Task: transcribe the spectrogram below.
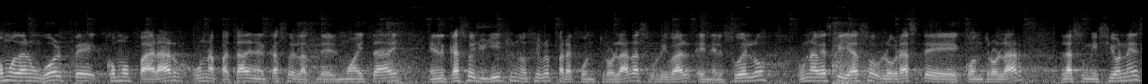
cómo dar un golpe, cómo parar una patada en el caso del Muay Thai. En el caso de Jiu-Jitsu nos sirve para controlar a su rival en el suelo. Una vez que ya lograste controlar, las sumisiones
